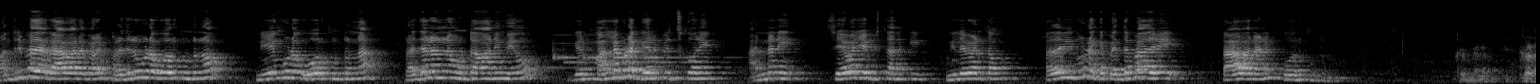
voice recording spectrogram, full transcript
మంత్రి పదవి రావాలి కానీ ప్రజలు కూడా కోరుకుంటున్నాం. నేను కూడా కోరుకుంటున్నా ప్రజలలో ఉంటామని మేము గెలుపు మళ్ళీ కూడా గెలిపించుకొని అన్నని సేవ చేపిస్తానికి నిలబెడతాం. పదవి కూడా ఇంకా పెద్ద పదవి రావాలని కోరుకుంటున్నాం. Okay madam. ఇక్కడ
